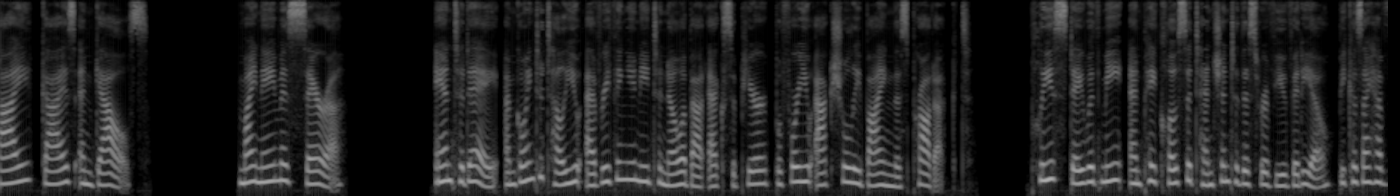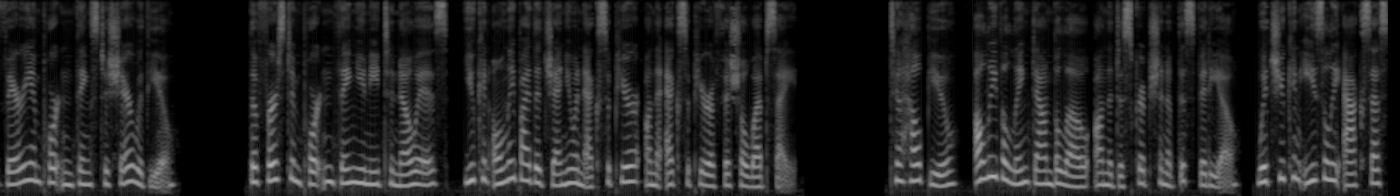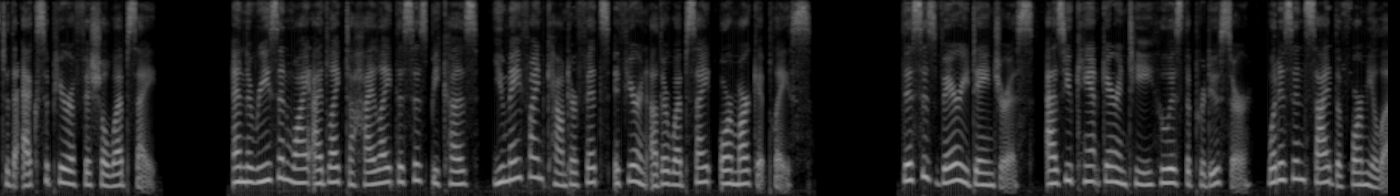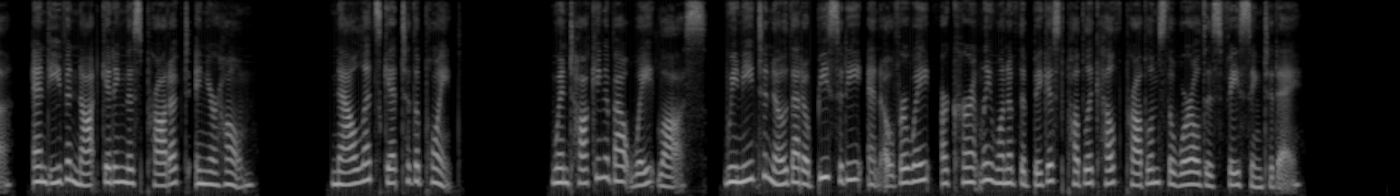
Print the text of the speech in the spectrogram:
Hi, guys and gals. My name is Sarah. And today, I'm going to tell you everything you need to know about Exipure before you actually buying this product. Please stay with me and pay close attention to this review video because I have very important things to share with you. The first important thing you need to know is, you can only buy the genuine Exipure on the Exipure official website. To help you, I'll leave a link down below on the description of this video, which you can easily access to the Exipure official website. And the reason why I'd like to highlight this is because, you may find counterfeits if you're in other website or marketplace. This is very dangerous, as you can't guarantee who is the producer, what is inside the formula, and even not getting this product in your home. Now let's get to the point. When talking about weight loss, we need to know that obesity and overweight are currently one of the biggest public health problems the world is facing today.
